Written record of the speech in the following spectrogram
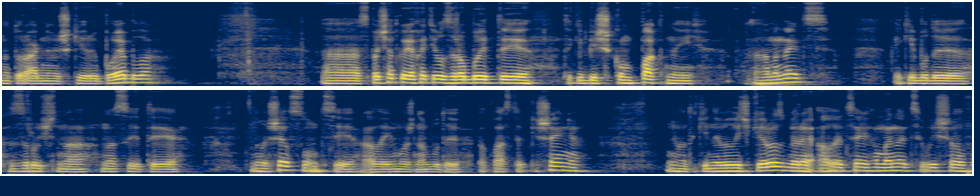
натуральної шкіри Pueblo. Е, Спочатку я хотів зробити такий більш компактний гаманець, який буде зручно носити не лише в сумці, але й можна буде покласти в кишеню. У нього такі невеличкі розміри, але цей гаманець вийшов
